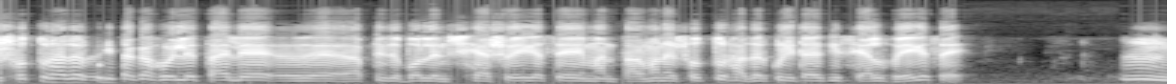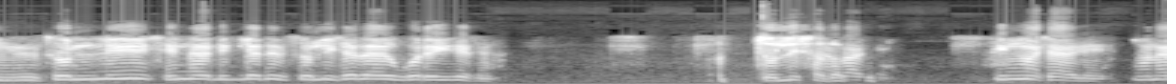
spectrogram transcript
সত্তর হাজার কোটি টাকা হইলে আহ, আপনি যে বললেন শেষ হয়ে গেছে মানে তার মানে সত্তর হাজার কোটি টাকা কি সেল হয়ে গেছে? হম চল্লিশ না চল্লিশ হাজার উপরে গেছে। চল্লিশ হাজার তিন মাস আগে মানে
